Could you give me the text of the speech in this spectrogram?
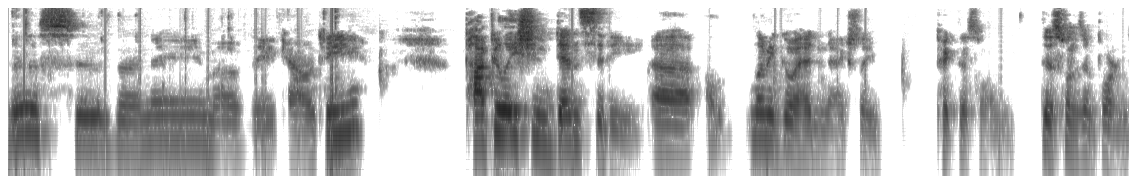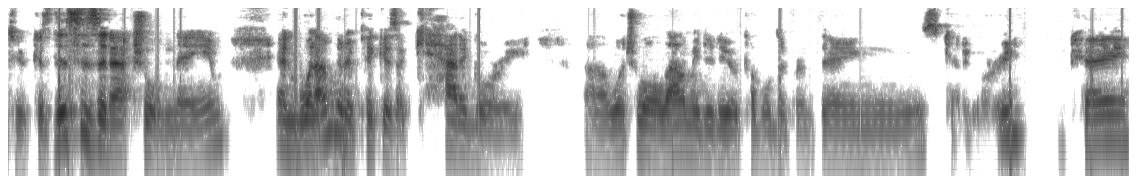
this is the name of the county. Population density. Uh, let me go ahead and actually pick this one. This one's important too, because this is an actual name. And what I'm going to pick is a category, uh, which will allow me to do a couple different things. Category, okay.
